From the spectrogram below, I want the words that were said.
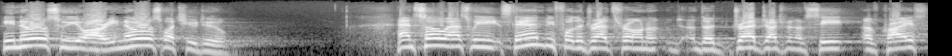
He knows who you are, He knows what you do. And so, as we stand before the dread throne, the dread judgment of seat of Christ,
